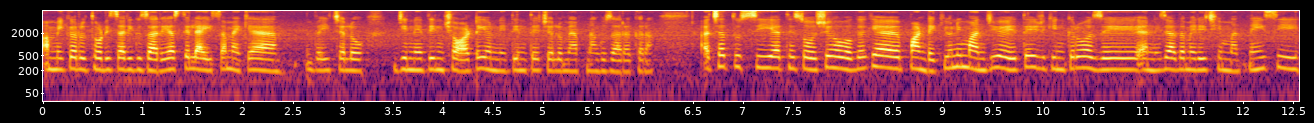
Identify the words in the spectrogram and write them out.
ਅੰਮੀ ਘਰੋਂ ਥੋੜੀ ਸਾਰੀ ਗੁਜ਼ਾਰੇ ਵਾਸਤੇ ਲਈ ਸਾਂ, ਮੈਂ ਕਿਹਾ, ਬਈ ਚਲੋ ਜਿੰਨੇ ਦਿਨ ਸ਼ਾਰਟ ਹੈ, ਉਨੇ ਦਿਨ ਤੇ ਚਲੋ ਮੈਂ ਆਪਣਾ ਗੁਜ਼ਾਰਾ ਕਰਾਂ। ਅੱਛਾ, ਤੁਸੀਂ ਇੱਥੇ ਸੋਚ ਰਹੇ ਹੋਵੋਗੇ ਕਿ ਭਾਂਡੇ ਕਿਉਂ ਨਹੀਂ ਮਾਂਜੇ ਹੋਏ? ਤੇ ਯਕੀਨ ਕਰੋ, ਅਜੇ ਇੰਨੀ ਜ਼ਿਆਦਾ ਮੇਰੀ ਹਿੰਮਤ ਨਹੀਂ ਸੀ।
